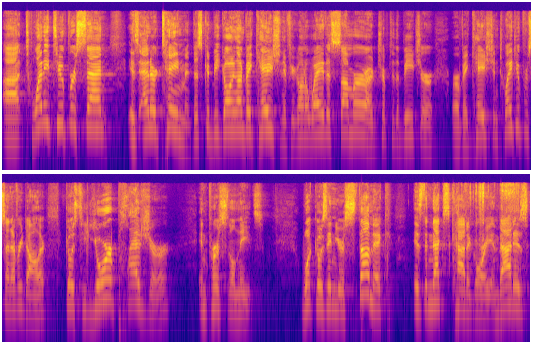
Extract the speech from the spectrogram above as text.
Uh, 22% is entertainment. This could be going on vacation. If you're going away this summer, or a trip to the beach, or, or a vacation, 22% every dollar goes to your pleasure and personal needs. What goes in your stomach is the next category, and that is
